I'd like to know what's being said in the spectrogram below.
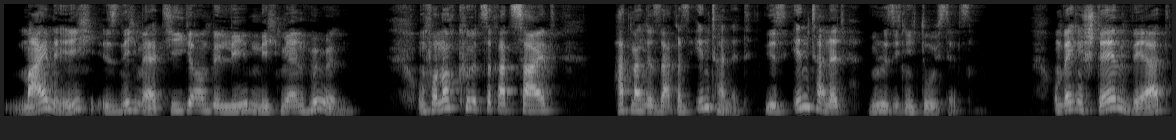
meine ich, ist nicht mehr der Tiger und wir leben nicht mehr in Höhlen. Und vor noch kürzerer Zeit hat man gesagt, das Internet, dieses Internet würde sich nicht durchsetzen. Und welchen Stellenwert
